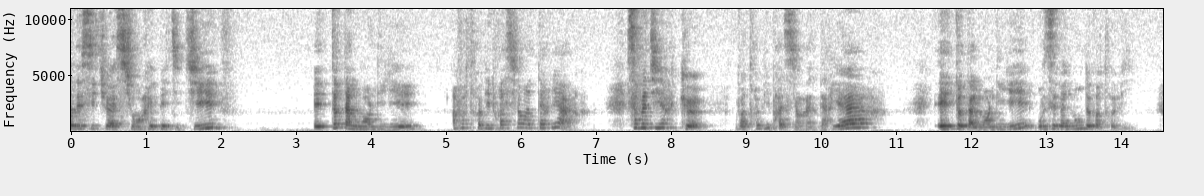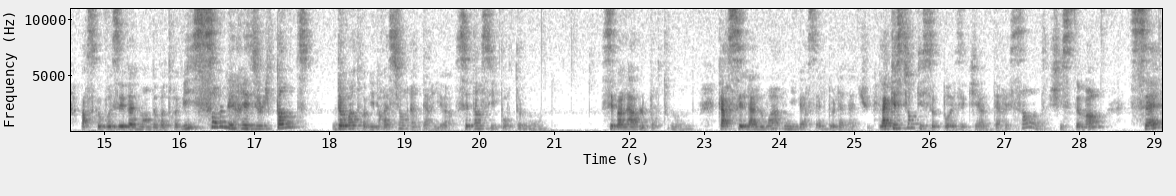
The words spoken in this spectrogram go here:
des situations répétitives est totalement lié à votre vibration intérieure. Ça veut dire que votre vibration intérieure est totalement liée aux événements de votre vie. Parce que vos événements de votre vie sont les résultantes de votre vibration intérieure. C'est ainsi pour tout le monde. C'est valable pour tout le monde, car c'est la loi universelle de la nature. La question qui se pose et qui est intéressante, justement, c'est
